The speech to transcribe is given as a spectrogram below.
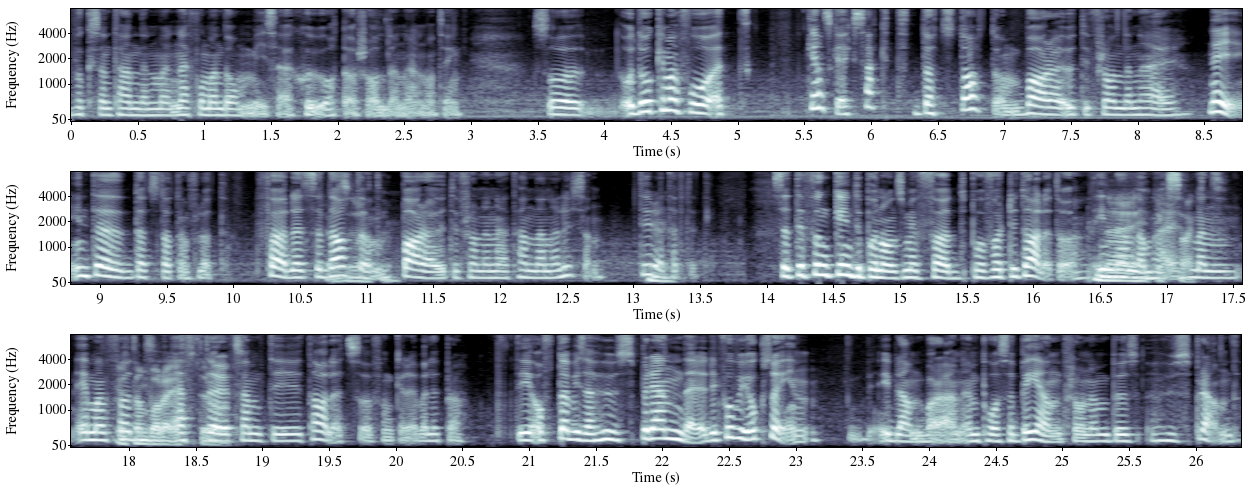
vuxentanden, när får man dem i så här 7-8 års åldern eller någonting. Så, och då kan man få ett ganska exakt dödsdatum bara utifrån den här, nej inte dödsdatum förlåt, födelsedatum Födelsedatum. bara utifrån den här tandanalysen. Det är ju rätt häftigt. Så det funkar inte på någon som är född på 40-talet då, innan Nej, de här. exakt. Men är man född efter efteråt. 50-talet så funkar det väldigt bra. Det är ofta vissa husbränder, det får vi också in. Ibland bara en, en påse ben från en bus, husbrand.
